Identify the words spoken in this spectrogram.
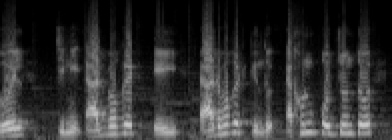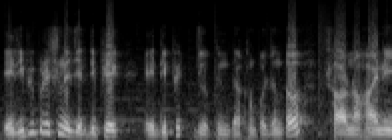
গোয়েল, যিনি অ্যাডভোকেট এই অ্যাডভোকেট কিন্তু এখন পর্যন্ত এই রিভিউরেশনের যে ডিফেক্ট এই ডিফেক্টগুলো কিন্তু এখন পর্যন্ত সরানো হয়নি।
